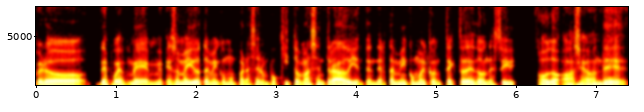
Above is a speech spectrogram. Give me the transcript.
pero después me, eso me ayudó también como para ser un poquito más centrado y entender también como el contexto de dónde estoy o hacia dónde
